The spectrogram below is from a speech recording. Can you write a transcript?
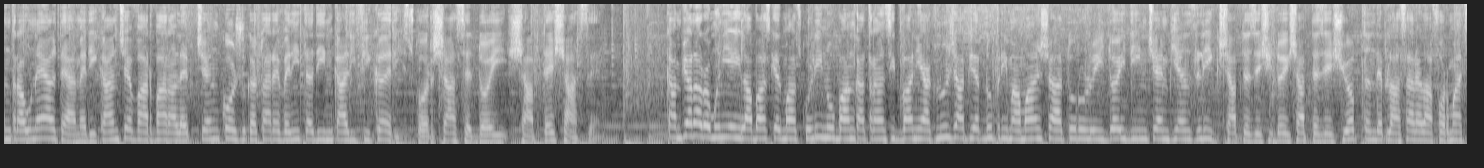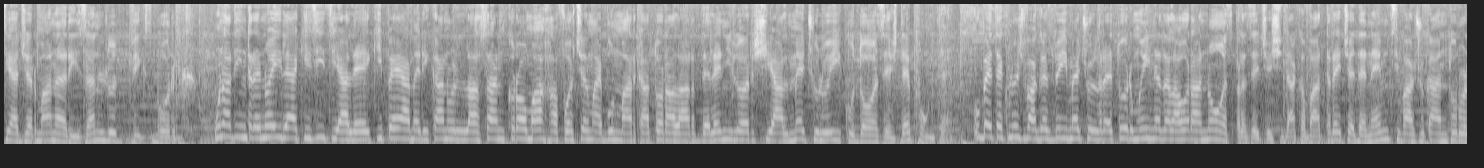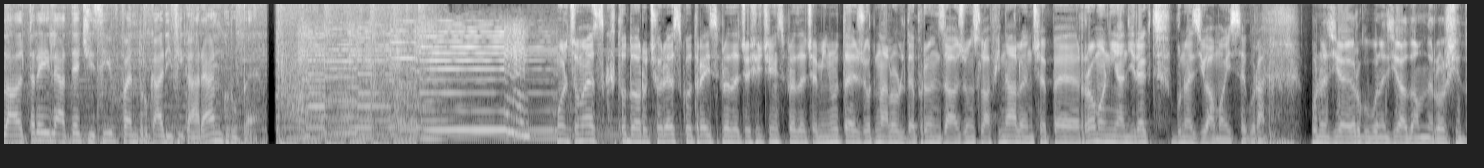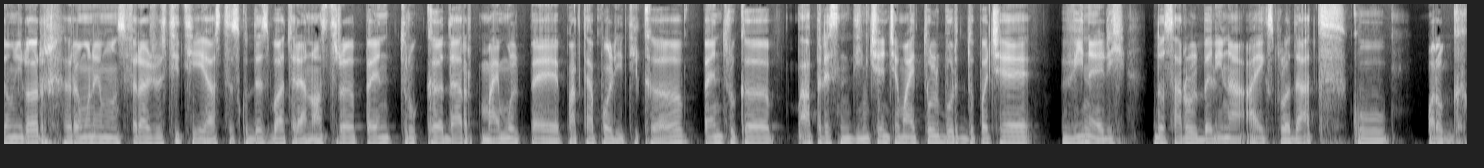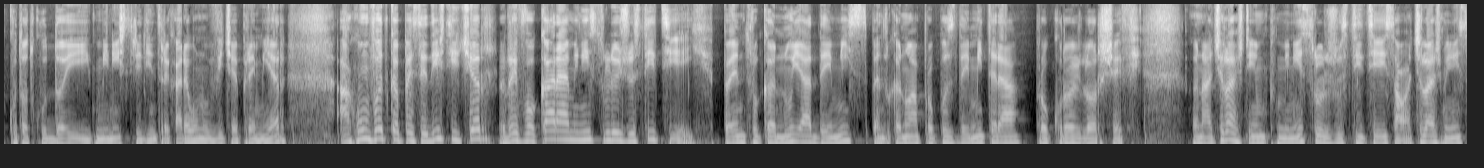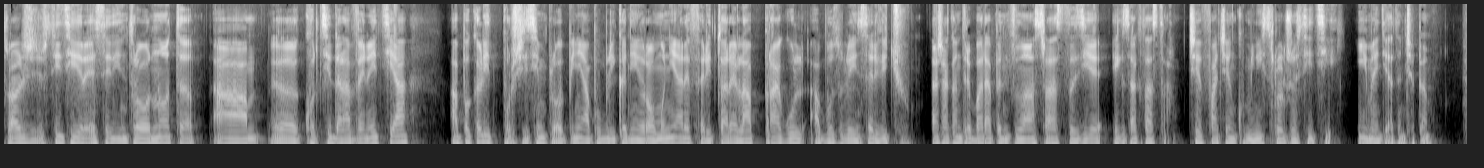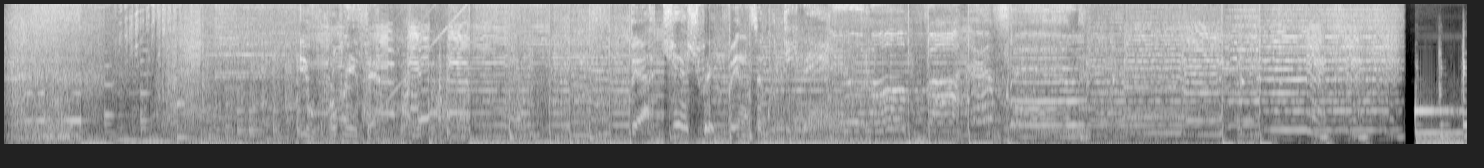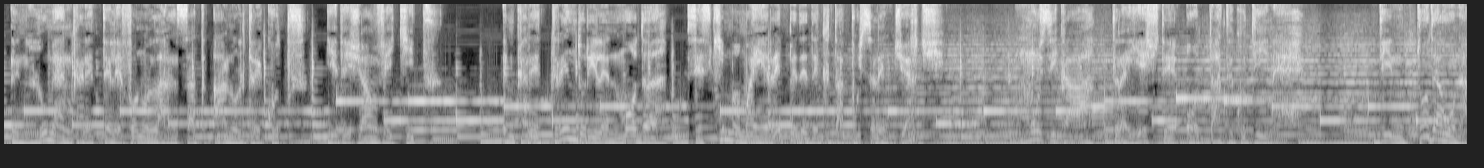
contra unei alte americance, Varvara Lepcenco, jucătoare venită din calificări, scor 6-2-7-6. Campioana României la basket masculin, Banca Transilvania Cluj a pierdut prima manșă a turului 2 din Champions League 72-78 în deplasare la formația germană Riesen Ludwigsburg. Una dintre noile achiziții ale echipei, americanul Lasan Kromach a fost cel mai bun marcator al ardelenilor și al meciului cu 20 de puncte. UBT Cluj va găzdui meciul retur mâine de la ora 19 și dacă va trece de nemți, va juca în turul al treilea decisiv pentru calificarea în grupe. Mulțumesc, Tudor Ciurescu, 13 și 15 minute. Jurnalul de prânz a ajuns la final. Începe România în direct. Bună ziua, Moise Guran. Bună ziua, Iorgu, bună ziua, doamnelor și domnilor. Rămânem în sfera justiției astăzi cu dezbaterea noastră, pentru că, dar mai mult pe partea politică, pentru că apele sunt din ce în ce mai tulburi după ce vineri dosarul Belina a explodat cu mă rog, cu tot cu doi miniștri, dintre care unul vicepremier. Acum văd că psd cer revocarea ministrului justiției, pentru că nu i-a demis, pentru că nu a propus demiterea procurorilor șefi. În același timp, ministrul justiției sau același ministru al justiției reiese dintr-o notă a, a Curții de la Veneția, a păcălit pur și simplu opinia publică din România referitoare la pragul abuzului în serviciu. Așa că întrebarea pentru noastră astăzi e exact asta. Ce facem cu ministrul justiției? Imediat începem. Europa FM Pe aceeași frecvență cu tine. Europa FM În lumea în care telefonul lansat anul trecut e deja învechit, în care trendurile în modă se schimbă mai repede decât apuci să le încerci, muzica trăiește odată cu tine. Din totdeauna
